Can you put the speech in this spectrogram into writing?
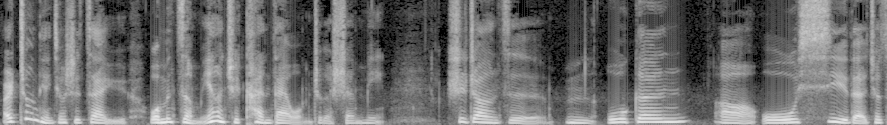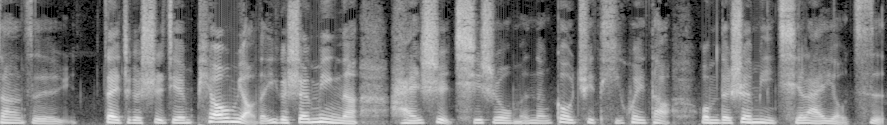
而重点就是在于我们怎么样去看待我们这个生命，是这样子，嗯，无根啊、无系的，就这样子。在这个世间飘渺的一个生命呢，还是其实我们能够去体会到我们的生命其来有自，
